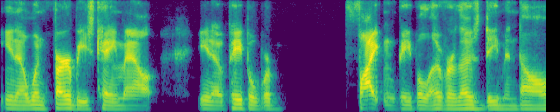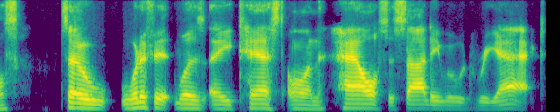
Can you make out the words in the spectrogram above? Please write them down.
you know, when Furbies came out, you know, people were fighting people over those demon dolls. So, what if it was a test on how society would react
